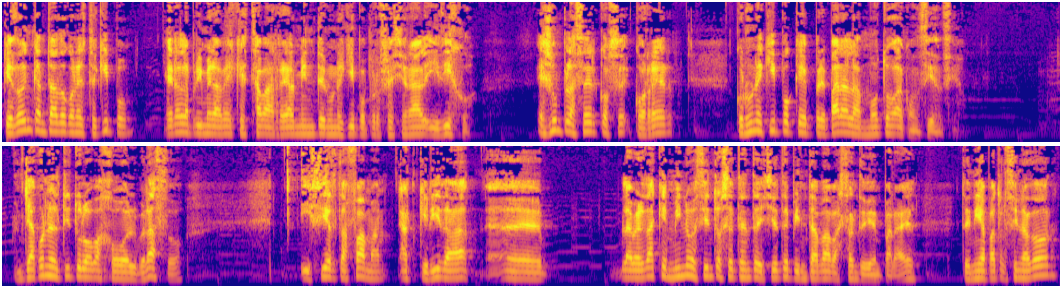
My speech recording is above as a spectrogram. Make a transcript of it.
Quedó encantado con este equipo, era la primera vez que estaba realmente en un equipo profesional y dijo, es un placer correr con un equipo que prepara las motos a conciencia. Ya con el título bajo el brazo y cierta fama adquirida, eh, la verdad que en 1977 pintaba bastante bien para él. Tenía patrocinador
